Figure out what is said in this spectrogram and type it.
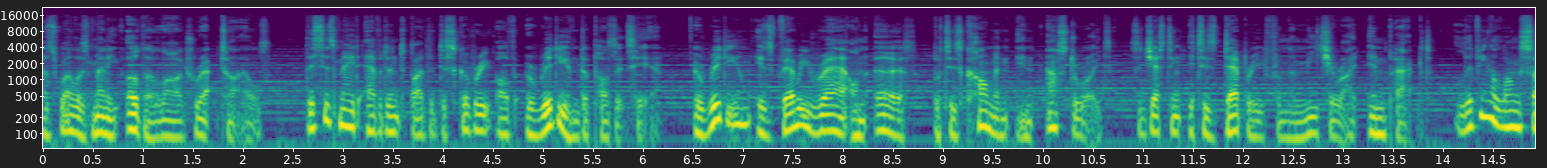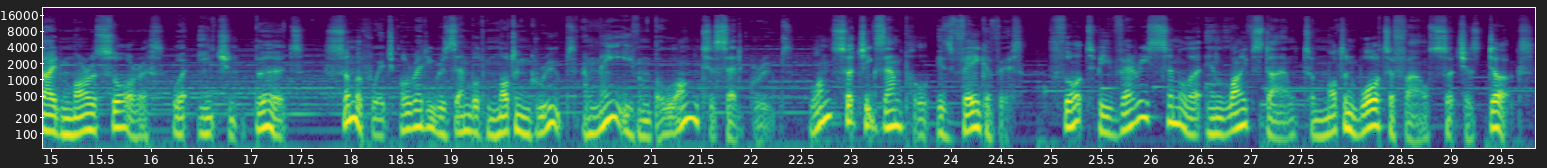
as well as many other large reptiles. This is made evident by the discovery of iridium deposits here, Iridium is very rare on Earth but is common in asteroids, suggesting it is debris from the meteorite impact. Living alongside Morrosaurus were ancient birds, some of which already resembled modern groups and may even belong to said groups. One such example is Vegavis, thought to be very similar in lifestyle to modern waterfowl such as ducks,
